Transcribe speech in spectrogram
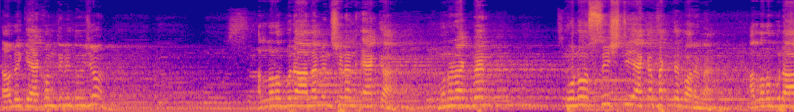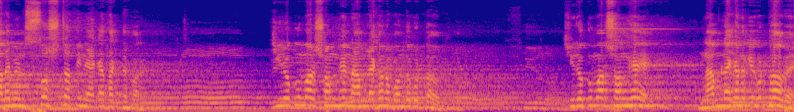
তাহলে কি এখন তিনি দুইজন? আল্লাহ রবুল আলমিন ছিলেন একা। মনে রাখবেন, কোন সৃষ্টি একা থাকতে পারে না। আল্লাহ রবুল আলমিন স্রষ্টা, তিনি একা থাকতে পারেন। চিরকুমার সংঘে নাম লেখানো বন্ধ করতে হবে। চিরকুমার সংঘে নাম লেখানো কি করতে হবে?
